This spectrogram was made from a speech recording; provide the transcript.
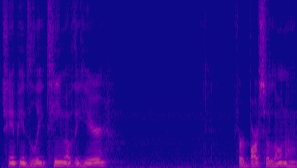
Champions League Team of the Year for Barcelona.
